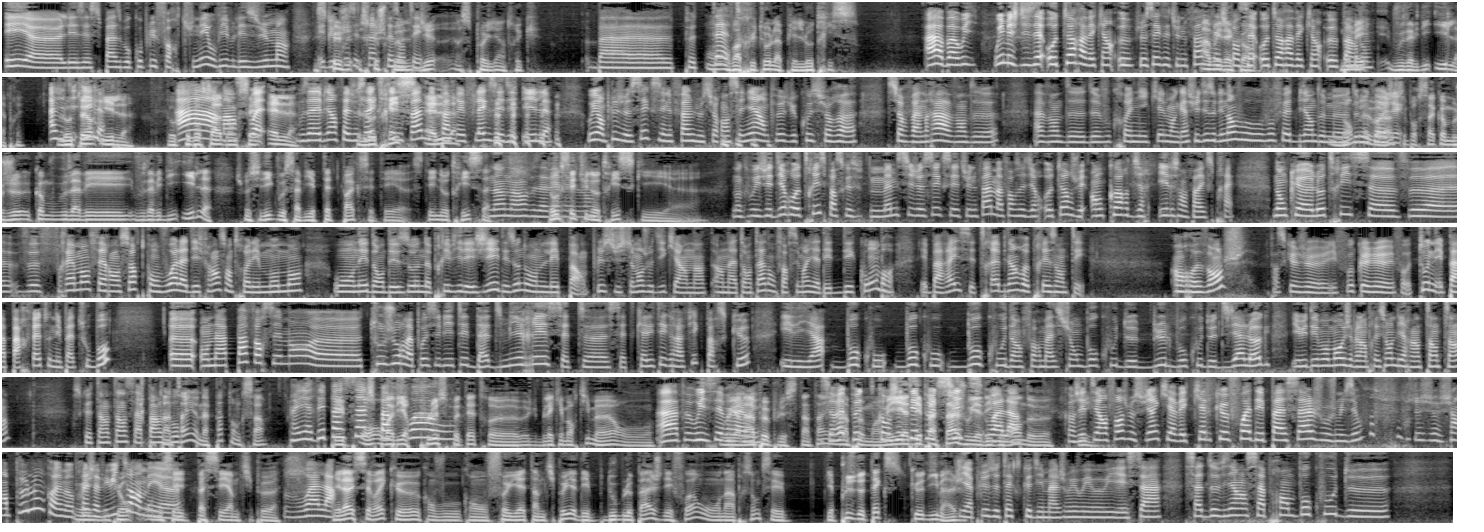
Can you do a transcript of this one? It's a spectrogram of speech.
et euh, les espaces beaucoup plus fortunés où vivent les humains. Et du coup c'est très que je peux dire, euh, spoiler un truc? Bah on, on peut-être. va plutôt l'appeler l'autrice. ah bah oui. Oui mais je disais auteur avec un e. Je sais que c'est une femme Ah oui, mais je pensais auteur avec un e Non, pardon. mais vous avez dit il après. ah L'auteur il. il. Donc c'est Ah, pour ça, donc c'est ouais. elle. Vous avez bien fait. Je savais que c'était une femme, mais par réflexe, j'ai dit il. Oui, en plus, je sais que c'est une femme. Je me suis renseignée un peu du coup sur euh, sur Vanra avant de avant de, de vous chroniquer le manga. Je suis désolée. Non, vous vous faites bien de me non, de mais me voilà, corriger. c'est pour ça, comme je, comme vous avez, vous avez dit il, je me suis dit que vous saviez peut-être pas que c'était, euh, c'était une autrice. Non, non, vous avez Donc c'est une autrice qui. euh, Donc oui, je vais dire autrice parce que même si je sais que c'est une femme, à force de dire auteur, je vais encore dire il sans faire exprès. Donc euh, l'autrice euh, veut, euh, veut vraiment faire en sorte qu'on voit la différence entre les moments où on est dans des zones privilégiées et des zones où on ne l'est pas. En plus, justement, je vous dis qu'il y a un, attentat, donc forcément il y a des décombres et pareil, c'est très bien représenté. En revanche, parce que il faut que tout n'est pas parfait, tout n'est pas tout beau. Euh, on n'a pas forcément euh, toujours la possibilité d'admirer cette, euh, cette qualité graphique parce que il y a beaucoup, beaucoup, beaucoup d'informations, beaucoup de bulles, beaucoup de dialogues. Il y a eu des moments où j'avais l'impression de lire un Tintin. Parce que Tintin, ça parle Tintin, beaucoup. il y en a pas tant que ça. Ah, il y a des Et passages on, on parfois. va dire plus peut-être euh, Blake et Mortimer ou. Ah, oui, c'est où il y vrai. en a un peu plus. Tintin, il y C'est en a vrai, un peu moins. quand Mais il y a des passages où il y a des voilà. grandes. euh, Quand j'étais enfant, je me souviens qu'il y avait quelques fois des passages où je me disais, suis un peu long quand même. Après, Oui, j'avais puis 8 on- ans, on mais euh, essayait de passer un petit peu. voilà. Mais là, c'est vrai que quand vous quand on feuillette un petit peu, il y a des doubles pages des fois où on a l'impression que c'est il y a plus de texte que d'images. Il y a plus de texte que d'images, oui, oui, oui, oui. Et ça, ça devient, ça prend beaucoup de,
